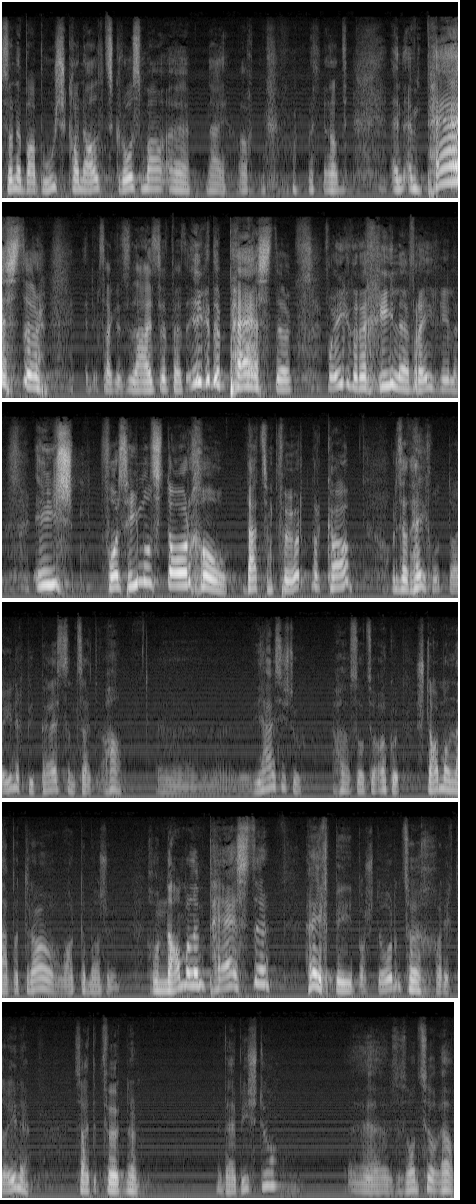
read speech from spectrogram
So ein Babuschka, ein altes Großmann, äh, nein, ach, ein, ein Pastor, ich sage jetzt, nein, Pastor, irgendein Pastor von irgendeiner Kirche, Freikirche, ist vor das Himmelstor gekommen, da hat einen Pförtner gehabt Und er sagt, hey, ich will da rein, ich bin Pastor. Und sagt, aha, äh, wie heißt du? So, so, ah, gut, steh mal neben dran, warte mal schön. Kommt nochmal ein Pastor, hey, ich bin Pastor und so, kann ich da rein? Sagt der Pförtner, wer bist du? Äh, so und so, ja,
